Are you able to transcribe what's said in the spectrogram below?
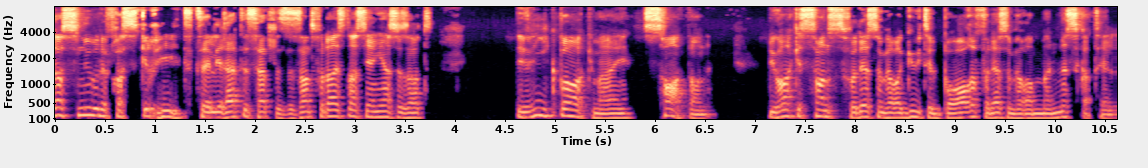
da, snur det fra skryt til irettesettelse, for da, da sier Jesus at vik bak meg, Satan, du har ikke sans for det som hører Gud til, bare for det som hører mennesker til.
